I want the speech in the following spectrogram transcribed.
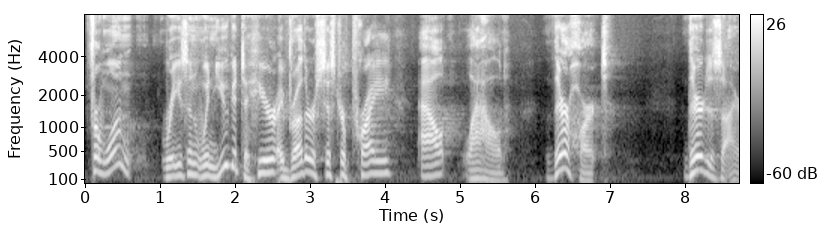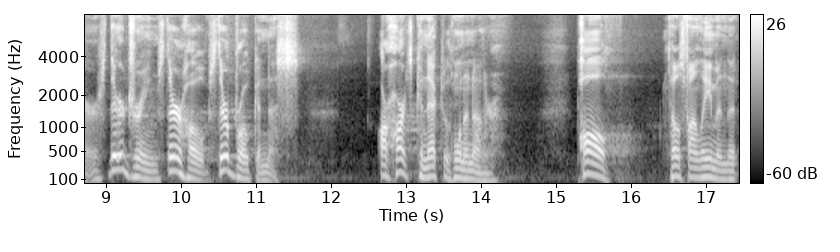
For one reason, when you get to hear a brother or sister pray out loud, their heart, their desires, their dreams, their hopes, their brokenness, our hearts connect with one another. Paul tells Philemon that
